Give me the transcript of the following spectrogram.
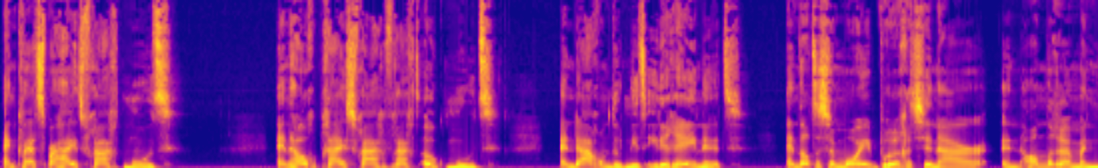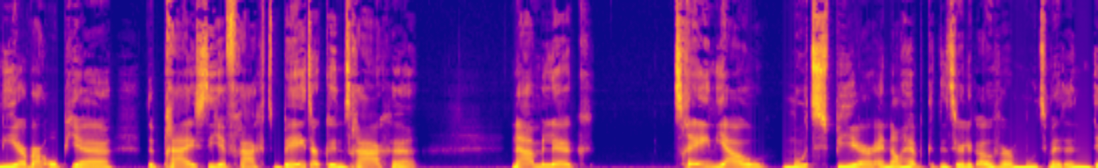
En kwetsbaarheid vraagt moed. En hoge prijsvragen vraagt ook moed. En daarom doet niet iedereen het. En dat is een mooi bruggetje naar een andere manier waarop je de prijs die je vraagt beter kunt dragen. Namelijk train jouw moedspier. En dan heb ik het natuurlijk over moed met een D.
